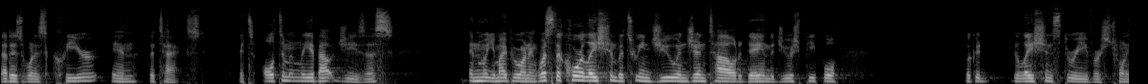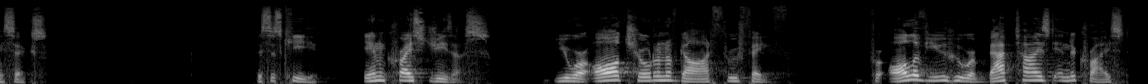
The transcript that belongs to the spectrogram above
That is what is clear in the text. It's ultimately about Jesus. And what you might be wondering, what's the correlation between Jew and Gentile today and the Jewish people? Look at Galatians 3, verse 26. This is key. In Christ Jesus, you are all children of God through faith. For all of you who were baptized into Christ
